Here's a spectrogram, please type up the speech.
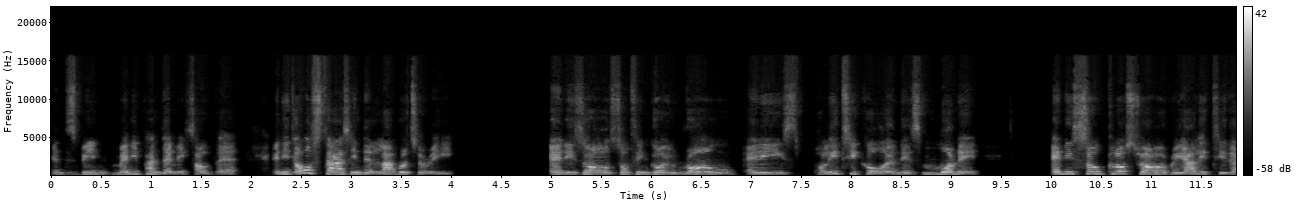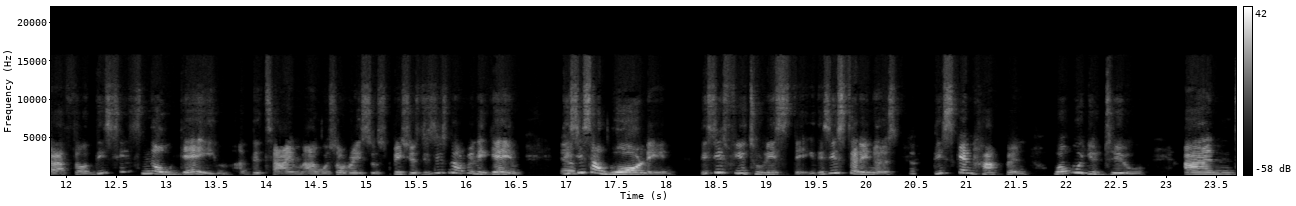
and there's been many pandemics out there, and it all starts in the laboratory. And it's all something going wrong, and it's political, and it's money, and it's so close to our reality that I thought this is no game at the time. I was already suspicious. This is not really game. Yeah. This is a warning. This is futuristic. This is telling us this can happen. What would you do? And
